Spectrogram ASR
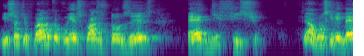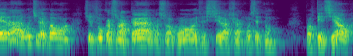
Isso eu te falo que eu conheço quase todos eles, é difícil. Tem alguns que liberam, ah, vou te levar uma... Se for com a sua cara, com a sua voz, se ele achar que você tem um potencial,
